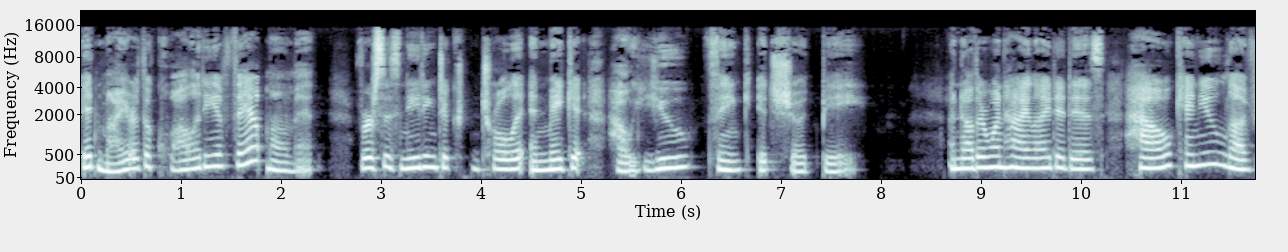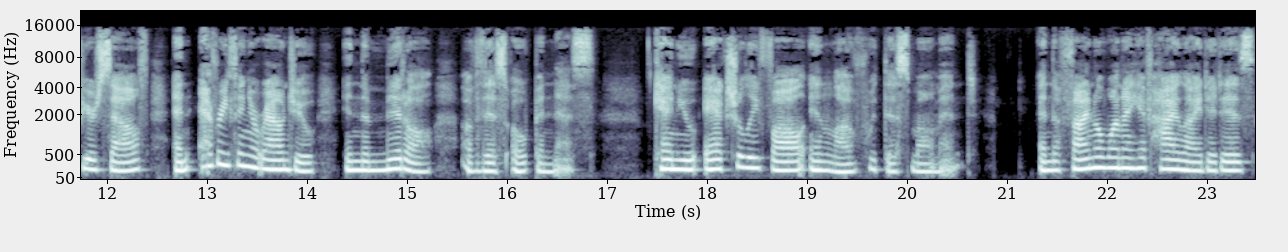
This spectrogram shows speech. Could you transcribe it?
admire the quality of that moment versus needing to control it and make it how you think it should be. Another one highlighted is how can you love yourself and everything around you in the middle of this openness? Can you actually fall in love with this moment? And the final one I have highlighted is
